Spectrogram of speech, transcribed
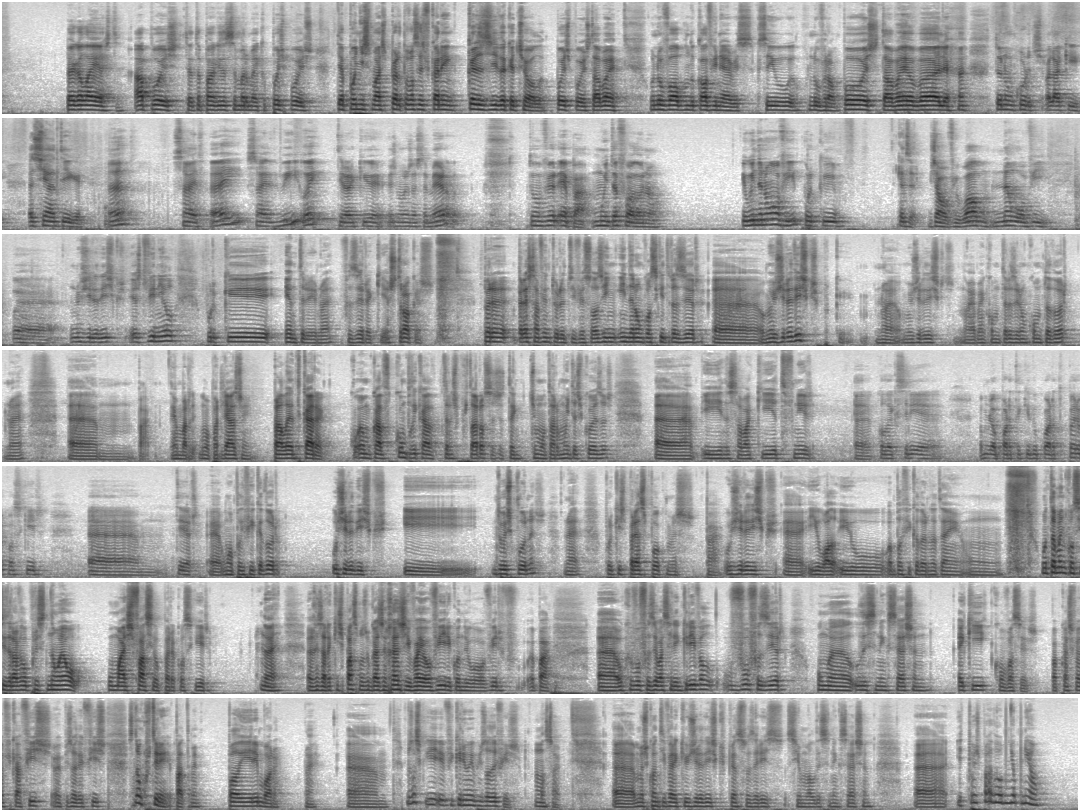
Pega lá esta. Ah, pois, até apagas essa marmeca. Pois, pois. Até ponho isto mais perto para vocês ficarem crazy da cachola. Pois, pois, está bem. O novo álbum do Calvin Harris, que saiu no verão. Pois, está bem, abelha. Tu não curtes? Olha aqui. Assim a antiga. Hã? Side A, side B. Oi, tirar aqui as mãos desta merda. Estão a ver? É pá, muita foda ou não? Eu ainda não ouvi porque. Quer dizer, já ouvi o álbum, não ouvi uh, nos giradiscos este vinil porque entre não é, fazer aqui as trocas para, para esta aventura de viver sozinho ainda não consegui trazer uh, o meu giradiscos porque não é, o meu giradiscos não é bem como trazer um computador não é? Um, pá, é uma, uma aparelhagem para além de cara é um bocado complicado de transportar ou seja tenho que desmontar muitas coisas uh, e ainda estava aqui a definir uh, qual é que seria a melhor parte aqui do quarto para conseguir ter um amplificador os giradiscos e duas colunas, não é? Porque isto parece pouco, mas pá, os giradiscos uh, e, o, e o amplificador ainda têm um, um tamanho considerável, por isso não é o, o mais fácil para conseguir não é? arranjar aqui espaço, mas um gajo arranja e vai ouvir, e quando eu ouvir, epá, uh, o que eu vou fazer vai ser incrível. Vou fazer uma listening session aqui com vocês, pá, porque acho que vai ficar fixe, é um episódio fixe. Se não curtirem, epá, também podem ir embora, Uh, mas acho que ficaria um episódio fixe, não sei. Uh, mas quando tiver aqui os giradiscos, penso fazer isso, assim, uma listening session. Uh, e depois, pá, dou a minha opinião.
